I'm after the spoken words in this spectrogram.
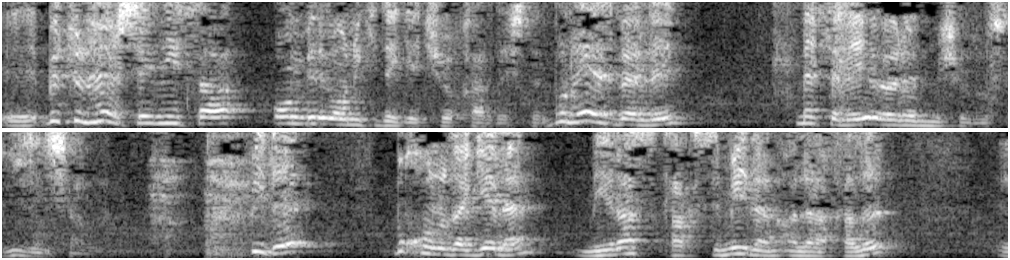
e, bütün her şey Nisa 11 ve 12'de geçiyor kardeşler. Bunu ezberleyin, meseleyi öğrenmiş olursunuz inşallah. Bir de bu konuda gelen miras taksimiyle alakalı e,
